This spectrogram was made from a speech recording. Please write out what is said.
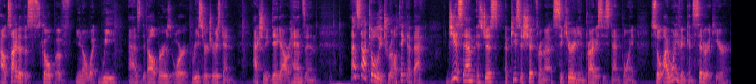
outside of the scope of you know what we as developers or researchers can actually dig our hands in. That's not totally true. I'll take that back. GSM is just a piece of shit from a security and privacy standpoint, so I won't even consider it here.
